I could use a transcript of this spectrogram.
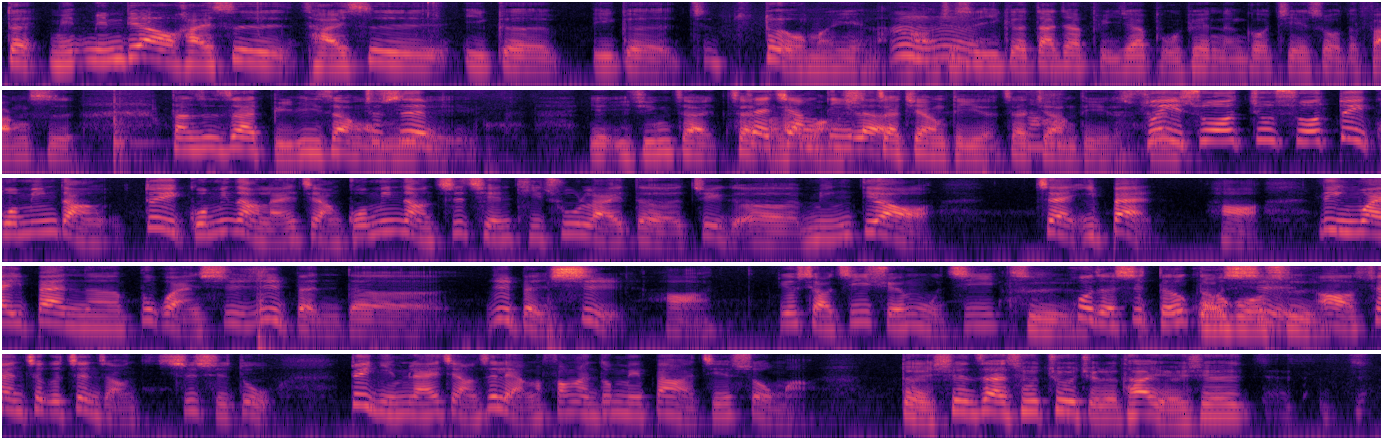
对民民调还是还是一个一个，就对我们而言呢，嗯嗯就是一个大家比较普遍能够接受的方式，但是在比例上，我们也、就是、也已经在在降低了，在降低了，在降低了。所以说，就说对国民党对国民党来讲，国民党之前提出来的这个、呃、民调占一半，哈，另外一半呢，不管是日本的日本市哈，有小鸡选母鸡，是或者是德国式啊，算这个政党支持度。对你们来讲，这两个方案都没办法接受嘛？对，现在就就觉得它有一些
